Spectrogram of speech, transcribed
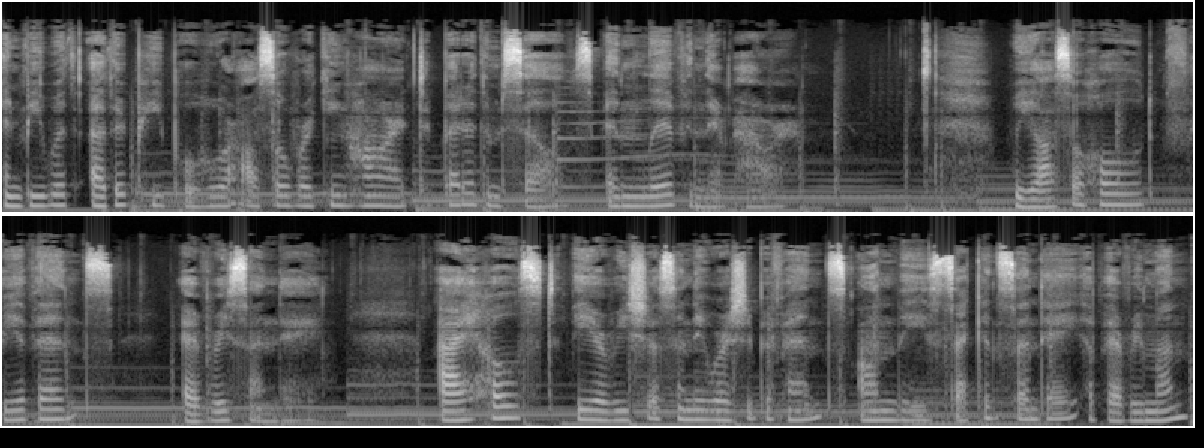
and be with other people who are also working hard to better themselves and live in their power. We also hold free events every Sunday. I host the Orisha Sunday worship events on the second Sunday of every month,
